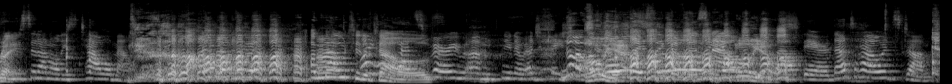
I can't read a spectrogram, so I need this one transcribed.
And you sit on all these towel mountains. A mountain I of hope towels. That's very, um, you know, educational. Oh, yeah. Always think of this now. Yeah. Out there. That's how it's done.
